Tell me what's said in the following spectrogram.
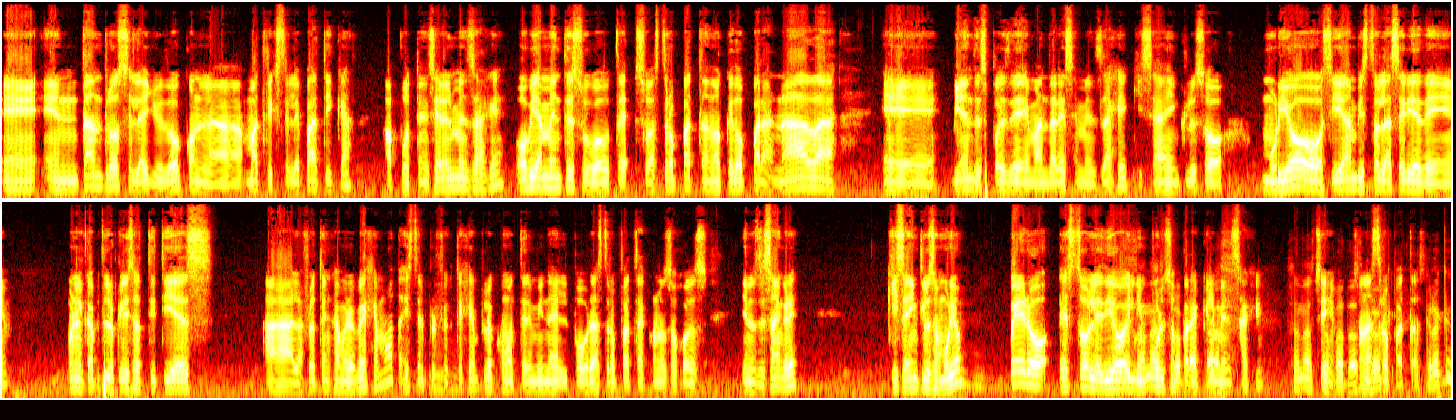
Eh, en Tandros se le ayudó con la Matrix telepática a potenciar el mensaje. Obviamente su, su astrópata no quedó para nada eh, bien después de mandar ese mensaje. Quizá incluso murió o si han visto la serie de... Bueno, el capítulo que le hizo TTS a la flota enjambre Behemoth, ahí está el perfecto ejemplo, cómo termina el pobre astrópata con los ojos llenos de sangre. Quizá incluso murió, pero esto le dio el impulso para que el mensaje... Son astrópatas. son astrópatas. Creo que,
